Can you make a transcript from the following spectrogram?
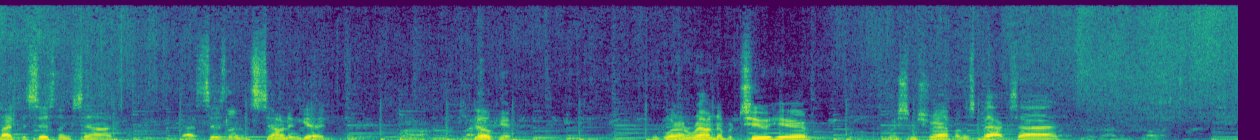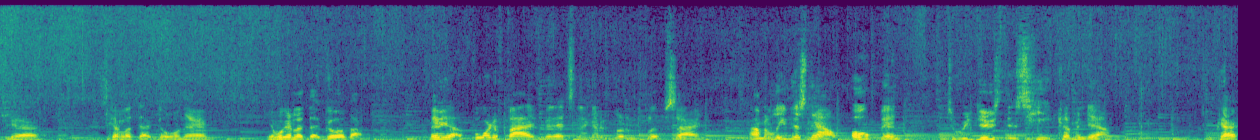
Like the sizzling sound. That sizzling is sounding good. Okie dokie. We're going on round number two here. Push some shrimp on this backside. Yeah, just kind of let that go in there. And we're gonna let that go about maybe about four to five minutes, and then I'm gonna go to the flip side. I'm gonna leave this now open to reduce this heat coming down. Okay.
